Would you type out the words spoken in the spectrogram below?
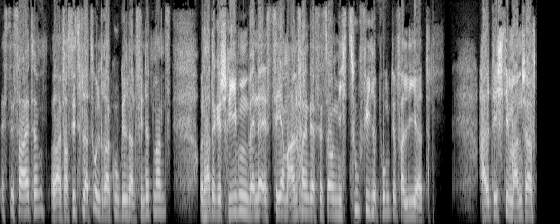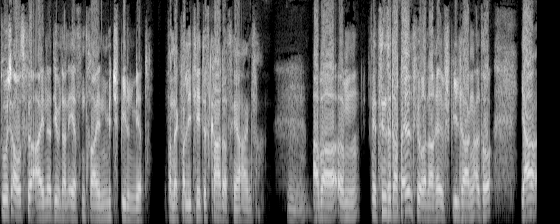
ist die Seite. Oder einfach Sitzplatzultra googeln, dann findet man's. Und hatte geschrieben, wenn der SC am Anfang der Saison nicht zu viele Punkte verliert, halte ich die Mannschaft durchaus für eine, die unter den ersten dreien mitspielen wird. Von der Qualität des Kaders her einfach. Mhm. Aber ähm, jetzt sind sie Tabellenführer nach elf Spieltagen. Also ja,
